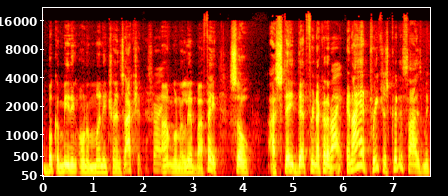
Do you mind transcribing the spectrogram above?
book a meeting on a money transaction. That's right. I'm going to live by faith. So I stayed debt free, and I could have. Right. And I had preachers criticize me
